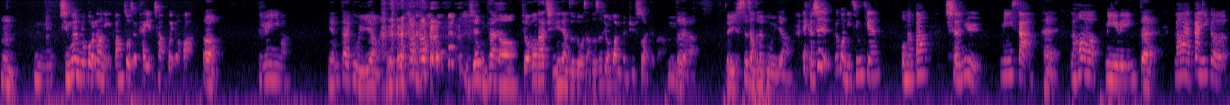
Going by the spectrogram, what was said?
嗯嗯，请问如果让你帮作者开演唱会的话，嗯，你愿意吗？年代不一样啊，以前你看哦，雄风它起印量是多少，都是用万本去算的吧？嗯，对啊，对，市场真的不一样。哎，可是如果你今天。我们帮陈宇、Misa，嘿，然后米林，对，然后来办一个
